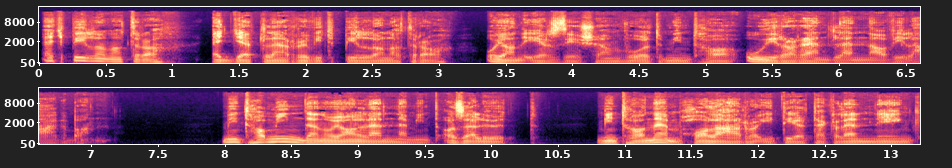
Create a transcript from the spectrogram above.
Egy pillanatra, egyetlen rövid pillanatra olyan érzésem volt, mintha újra rend lenne a világban. Mintha minden olyan lenne, mint azelőtt, mintha nem halálra ítéltek lennénk,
